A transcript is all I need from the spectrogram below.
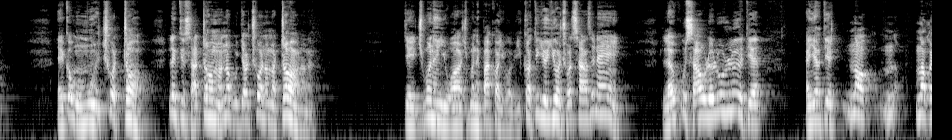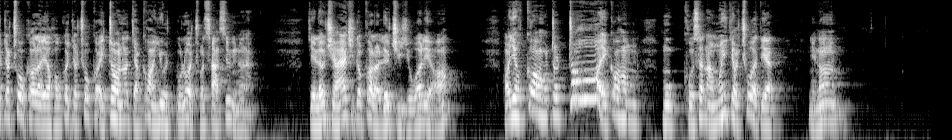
哎，个我没错找，另就啥找嘛？那我叫错那么找了呢？这基本上有啊，基本上八个有啊，比个都有有错差些呢？老古少了路路点，哎呀点那那那个叫错个了，要好个叫错个，哎找那叫个有不落错差些呢呢？chỉ lâu chỉ hai chỉ đâu có là lâu chỉ chùa liền họ yêu có họ cho cho có hầm một khổ sát nào mới cho chua thì nhìn nó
